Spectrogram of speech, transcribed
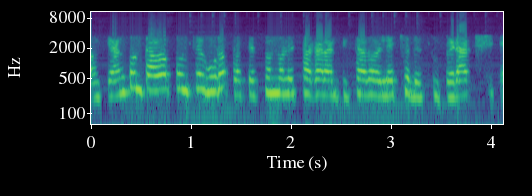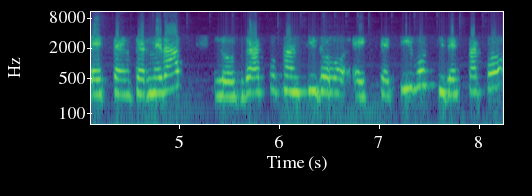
aunque han contado con seguro, pues eso no les ha garantizado el hecho de superar esta enfermedad. Los gastos han sido excesivos y destacó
